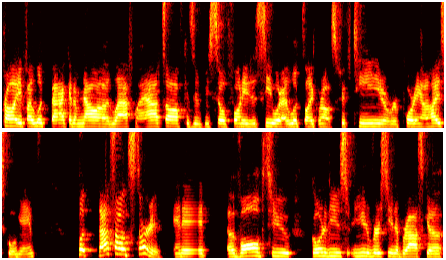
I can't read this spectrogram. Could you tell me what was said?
probably, if I look back at them now, I would laugh my ass off because it'd be so funny to see what I looked like when I was 15, you know, reporting on high school games. But that's how it started. And it evolved to going to the University of Nebraska,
